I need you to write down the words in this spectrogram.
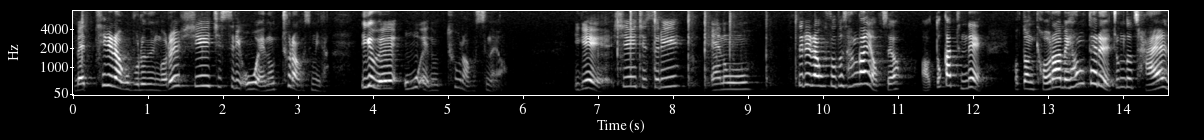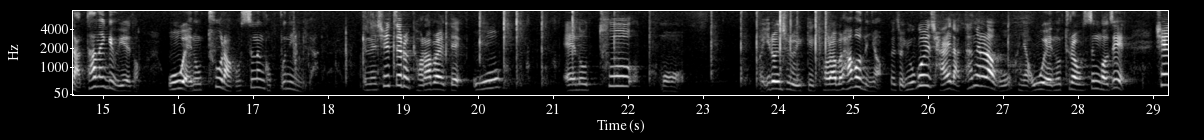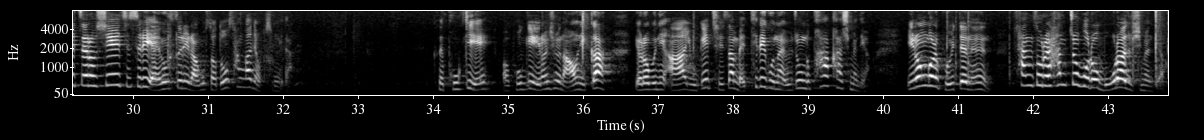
메틸이라고 부르는 거를 CH3ONO2라고 씁니다. 이게 왜 ONO2라고 쓰나요? 이게 CH3NO3라고 써도 상관이 없어요. 어, 똑같은데 어떤 결합의 형태를 좀 더 잘 나타내기 위해서 ONO2라고 쓰는 것 뿐입니다. 얘는 실제로 결합할 때 ONO2 뭐 이런 식으로 이렇게 결합을 하거든요. 그래서 이걸 잘 나타내려고 그냥 ONO2라고 쓴 거지 실제로 CH3NO3라고 써도 상관이 없습니다. 근데 보기에 어, 보기에 이런 식으로 나오니까 여러분이 아 이게 질산 메틸이구나 이 정도 파악하시면 돼요. 이런 걸볼 때는 산소를 한쪽으로 몰아주시면 돼요.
